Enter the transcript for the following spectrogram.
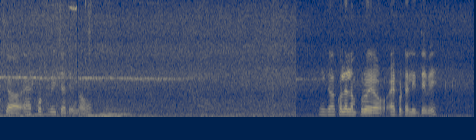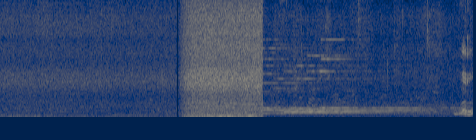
ಈಗ ಏರ್ಪೋರ್ಟ್ ರೀಚ್ ಆದೆವು ನಾವು. ಈಗ ಕೊಲಾಲಂಪುರ ಏರ್ಪೋರ್ಟಲ್ಲಿ ಇದ್ದೇವೆ. ಇಲ್ಲಿ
